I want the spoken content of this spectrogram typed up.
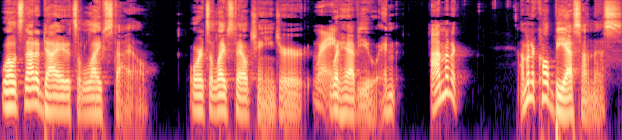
well, it's not a diet, it's a lifestyle or it's a lifestyle change or Right. what have you. And I'm going to I'm going to call BS on this.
